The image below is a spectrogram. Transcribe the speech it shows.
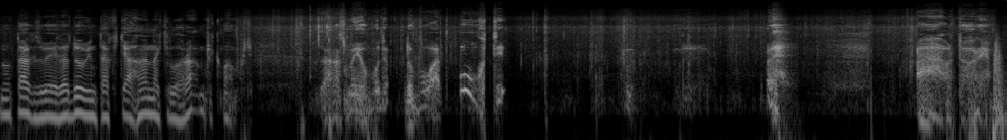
Ну так з вигляду він так тягне на кілограмчик, мабуть. Зараз ми його будемо добувати. Ух ти! А, ото гриб.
